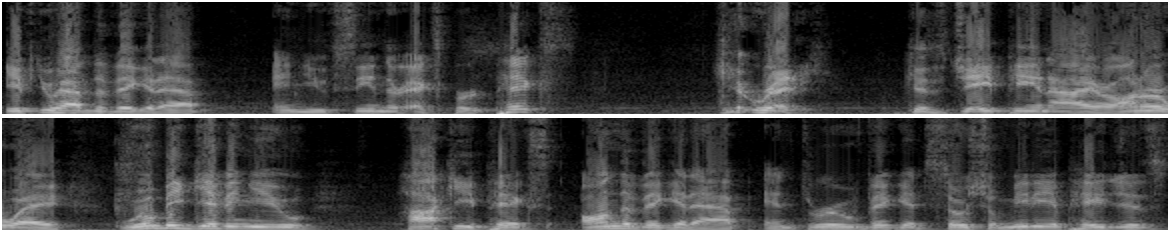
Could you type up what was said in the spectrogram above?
If you have the Viget app and you've seen their expert picks, get ready because JP and I are on our way. We'll be giving you hockey picks on the Viget app and through Viget's social media pages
